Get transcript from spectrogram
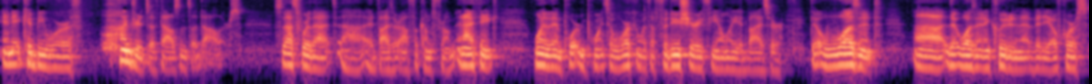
and it could be worth hundreds of thousands of dollars. So that's where that uh, advisor alpha comes from. And I think one of the important points of working with a fiduciary fee only advisor that wasn't uh, that wasn't included in that video. Of course,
